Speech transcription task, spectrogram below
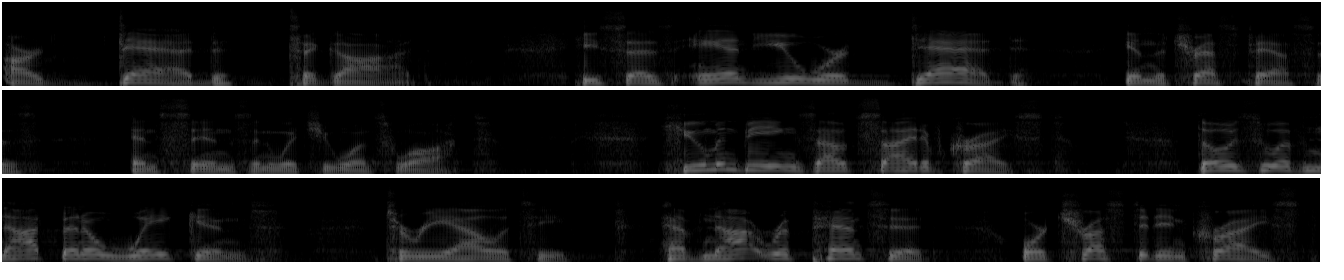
are dead to God. He says, and you were dead in the trespasses and sins in which you once walked. Human beings outside of Christ, those who have not been awakened to reality, have not repented or trusted in Christ.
